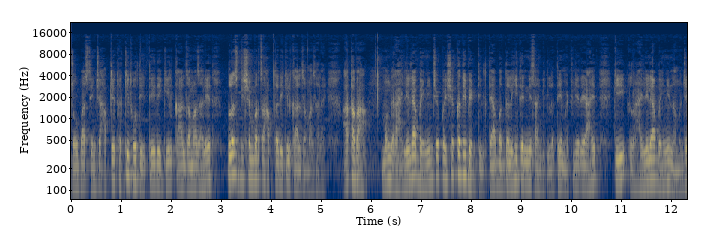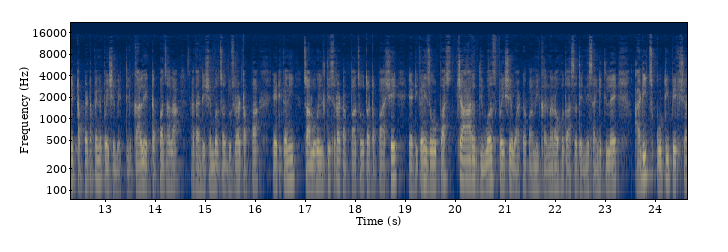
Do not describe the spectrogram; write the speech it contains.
जवळपास त्यांचे हप्ते थकीत होते ते देखील काल जमा झालेत. प्लस डिसेंबरचा हप्ता देखील काल जमा झाला आहे आता पहा मग राहिलेल्या बहिणींचे पैसे कधी भेटतील? त्याबद्दलही त्यांनी सांगितलं. ते म्हटलेले आहेत की राहिलेल्या बहिणींना म्हणजे टप्प्याटप्प्याने पैसे भेटतील. काल एक टप्पा झाला आता डिसेंबरचा दुसरा टप्पा या ठिकाणी चालू होईल तिसरा टप्पा चौथा टप्पा असे या ठिकाणी जवळपास चार दिवस पैसे वाटप आम्ही करणार आहोत असं त्यांनी सांगितलेलं आहे. अडीच कोटीपेक्षा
